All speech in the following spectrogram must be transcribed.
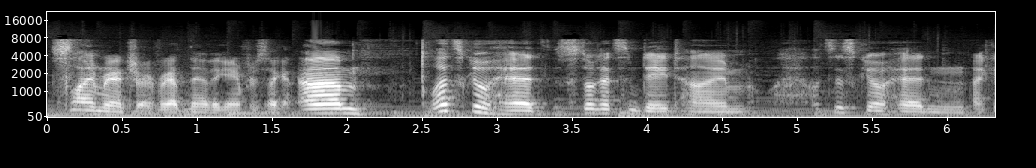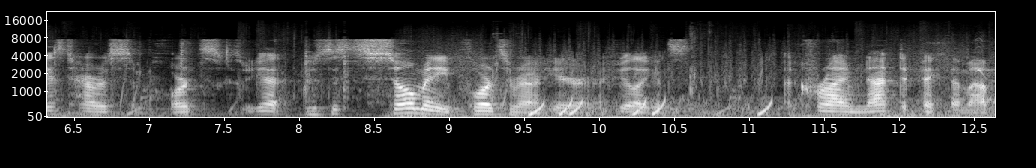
Slime Rancher. I forgot the name of the game for a second. Um, let's go ahead. Still got some daytime. Let's just go ahead and I guess harvest some plorts because we got there's just so many plorts around here. I feel like it's a crime not to pick them up.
